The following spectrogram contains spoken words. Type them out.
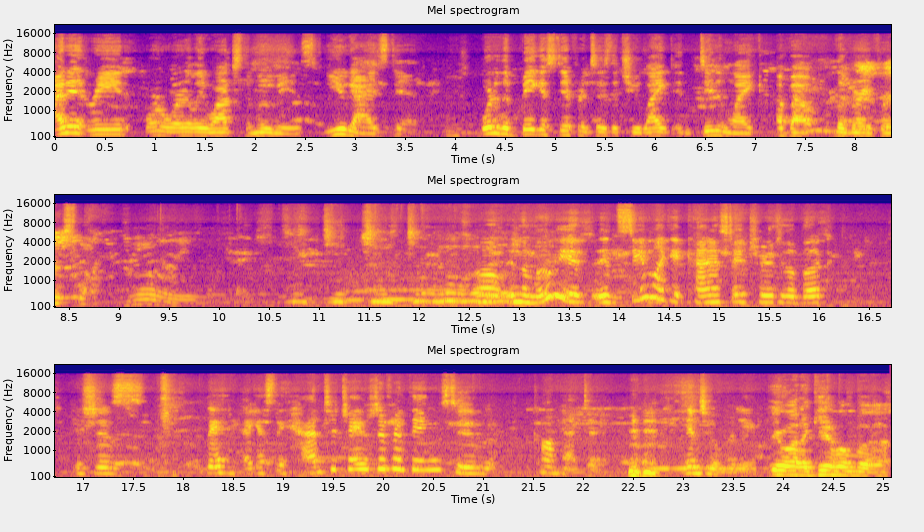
I didn't read or really watch the movies. You guys did. What are the biggest differences that you liked and didn't like about the very first one? Oh. Well, in the movie, it, it seemed like it kind of stayed true to the book. It's just they, I guess they had to change different things to compact it Mhm. into a movie. You want to give them a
